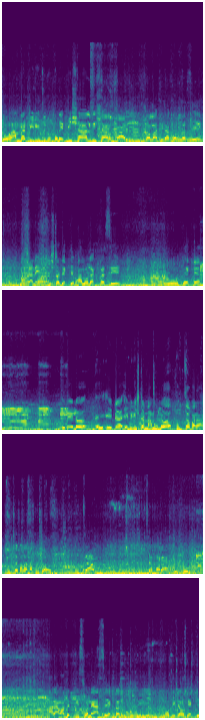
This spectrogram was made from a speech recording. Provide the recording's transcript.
তো আমরা ব্রিজের উপরে বিশাল বিশাল গাড়ি চলাফেরা করতেছে। এখানে জিনিসটা দেখতে ভালো লাগতেছে। তো দেখেন, এটা হলো, এটা, এই ব্রিজটার নাম হলো কুচ্চাপাড়া কুচ্চাপাড়া না কি কয় কুচ্চা কুচ্চামরা কিন্তু আর আমাদের পিছনে আছে একটা নদী। নদীটাও দেখতে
